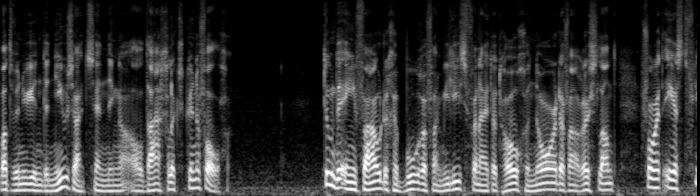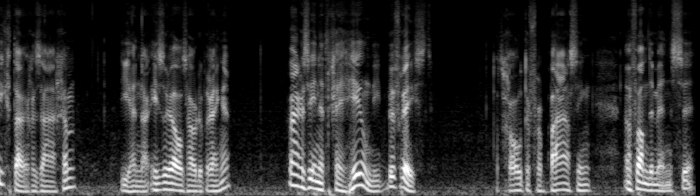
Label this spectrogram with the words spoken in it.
wat we nu in de nieuwsuitzendingen al dagelijks kunnen volgen. Toen de eenvoudige boerenfamilies vanuit het hoge noorden van Rusland voor het eerst vliegtuigen zagen, die hen naar Israël zouden brengen, waren ze in het geheel niet bevreesd. Tot grote verbazing van de mensen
